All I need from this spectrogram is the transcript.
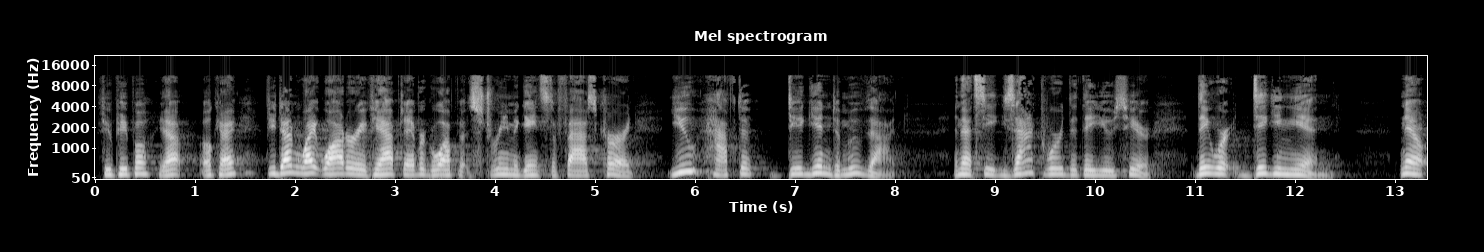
Few people? Yeah, okay. If you've done whitewater, if you have to ever go up a stream against a fast current, you have to dig in to move that. And that's the exact word that they use here. They were digging in. Now,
